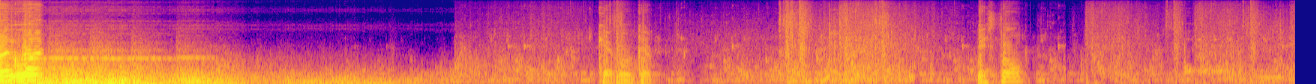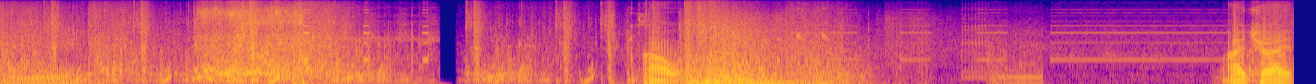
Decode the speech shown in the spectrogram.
Come on, come on. Careful, careful. Pistol. Oh. I tried.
